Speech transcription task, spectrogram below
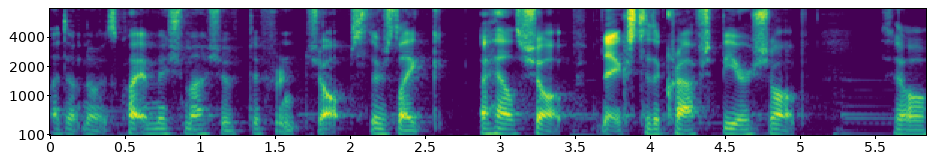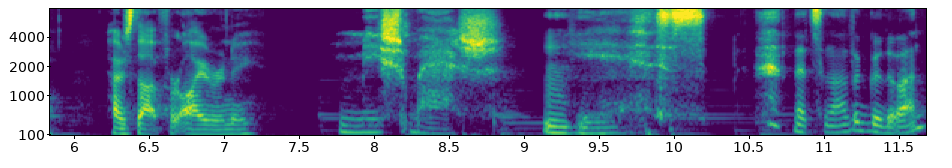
I don't know, it's quite a mishmash of different shops. There's like a health shop next to the craft beer shop. So, how's that for irony? Mishmash. Yes. That's another good one.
